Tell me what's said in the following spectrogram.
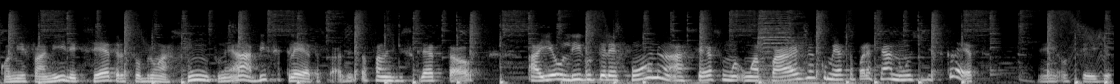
com a minha família, etc, sobre um assunto, né? Ah, bicicleta, às vezes tá falando de bicicleta e tal. Aí eu ligo o telefone, acesso uma, uma página, começa a aparecer anúncio de bicicleta. Né? Ou seja,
